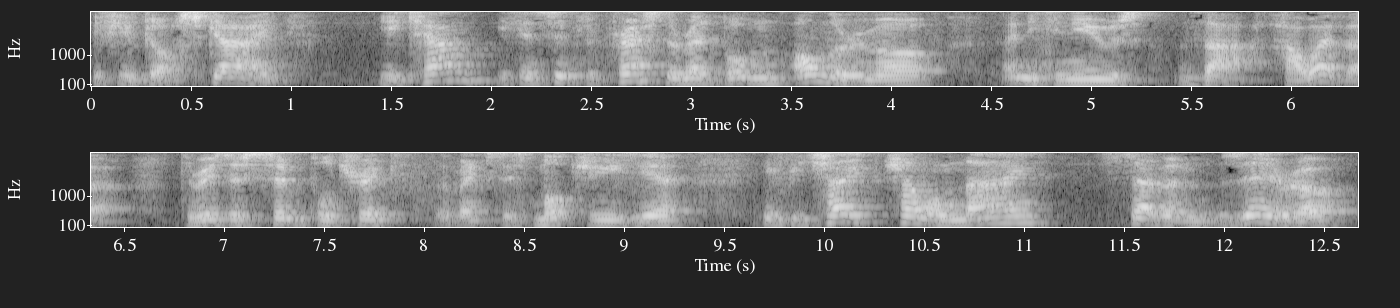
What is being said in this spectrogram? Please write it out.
if you've got Sky. You can, you can simply press the red button on the remote and you can use that. However, there is a simple trick that makes this much easier. If you type channel 970,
